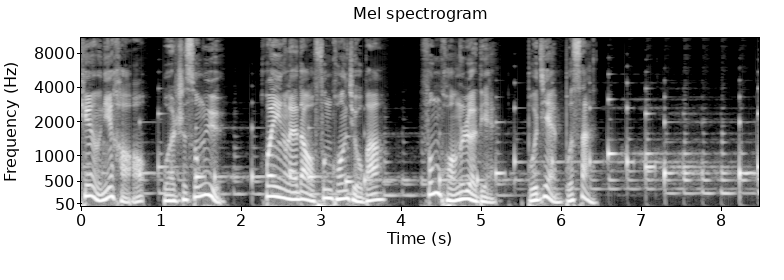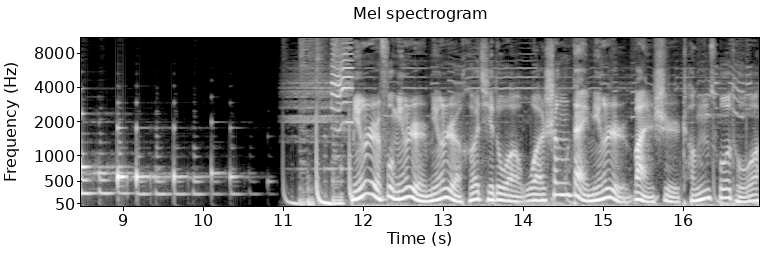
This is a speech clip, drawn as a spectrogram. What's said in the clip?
听友你好，我是松玉，欢迎来到疯狂酒吧，疯狂热点，不见不散。明日复明日，明日何其多，我生待明日，万事成蹉跎。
